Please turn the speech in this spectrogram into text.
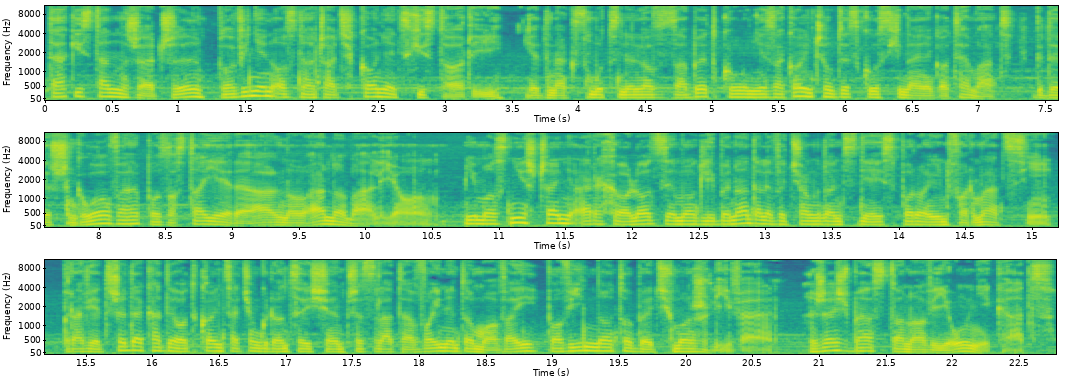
Taki stan rzeczy powinien oznaczać koniec historii, jednak smutny los zabytku nie zakończył dyskusji na jego temat, gdyż głowa pozostaje realną anomalią. Mimo zniszczeń archeolodzy mogliby nadal wyciągnąć z niej sporo informacji. Prawie trzy dekady od końca ciągnącej się przez lata wojny domowej powinno to być możliwe. Rzeźba stanowi unikat.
